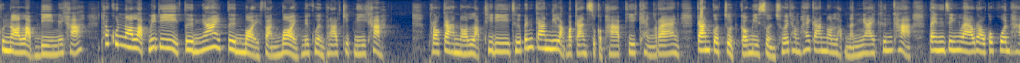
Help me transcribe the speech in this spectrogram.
คุณนอนหลับดีไหมคะ ถ้าคุณนอนหลับไม่ดี ตื่นง่าย ตื่นบ่อย ฝันบ่อย ไม่ควรพลาดคลิปนี้ค่ะ เพราะการนอนหลับที่ดี ถือเป็นการมีหลักประกันสุขภาพที่แข็งแรง การกดจุดก็มีส่วนช่วยทำให้การนอนหลับนั้นง่ายขึ้นค่ะ แต่จริงๆ แล้วเราก็ควรหา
